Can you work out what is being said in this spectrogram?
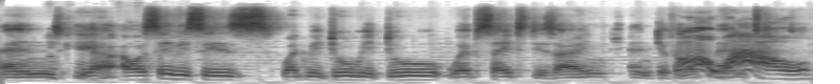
And Okay. yeah, our services, what we do, we do website design and development. oh, development. wow.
